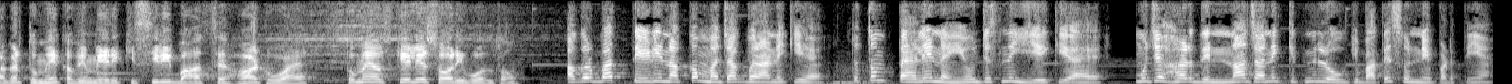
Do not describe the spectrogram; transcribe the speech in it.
अगर तुम्हें कभी मेरी किसी भी बात से हर्ट हुआ है तो मैं उसके लिए सॉरी बोलता हूँ। अगर बात तेरी नाक का मज़ाक बनाने की है तो तुम पहले नहीं हो जिसने ये किया है। मुझे हर दिन ना जाने कितने लोगों की बातें सुननी पड़ती हैं।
